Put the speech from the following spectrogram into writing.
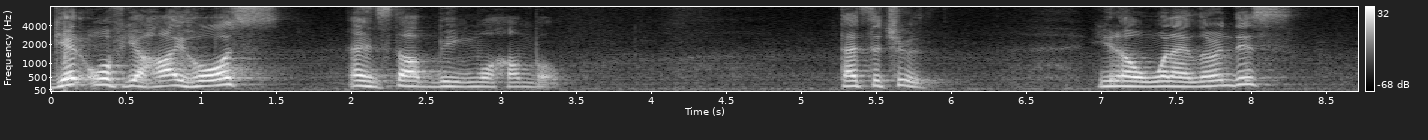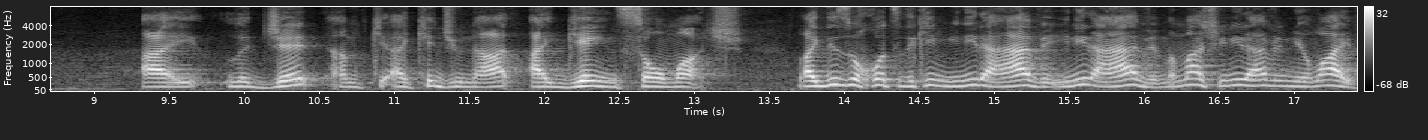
get off your high horse and stop being more humble. That's the truth. You know, when I learned this, I legit, I'm, I kid you not, I gained so much. Like this is a the king. You need to have it. You need to have it. Mamash, you need to have it in your life.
